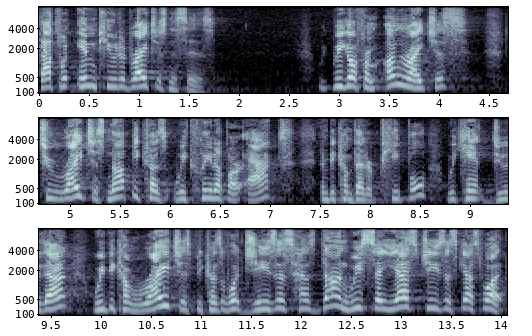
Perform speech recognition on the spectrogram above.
That's what imputed righteousness is. We go from unrighteous to righteous, not because we clean up our act and become better people. We can't do that. We become righteous because of what Jesus has done. We say, Yes, Jesus, guess what?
